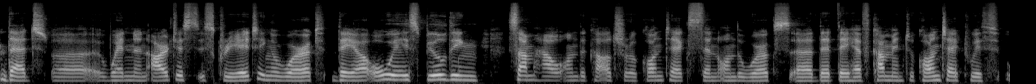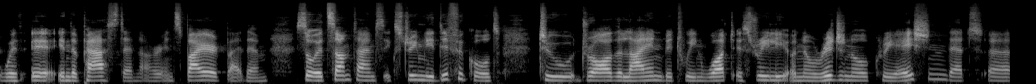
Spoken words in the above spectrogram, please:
that uh, when an artist is creating a work, they are always building somehow on the cultural context and on the works uh, that they have come into contact with with in the past and are inspired by them. So it's sometimes extremely difficult to draw the line between what is really an original creation that uh,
